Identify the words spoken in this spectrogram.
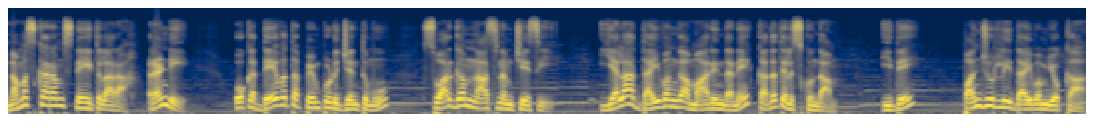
నమస్కారం స్నేహితులారా. రండి. ఒక దేవత పెంపుడు జంతుము స్వర్గం నాశనం చేసి ఎలా దైవంగా మారిందనే కథ తెలుసుకుందాం. ఇదే పంజుర్లి దైవం యొక్క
